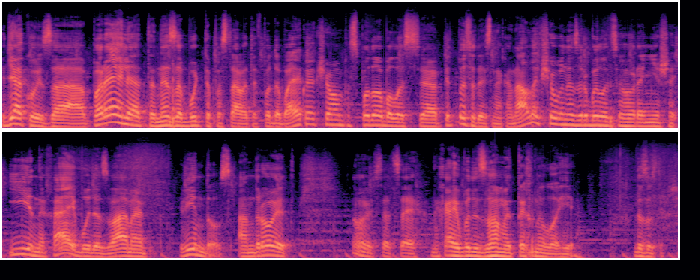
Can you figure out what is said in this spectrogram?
Дякую за перегляд. Не забудьте поставити вподобайку, якщо вам сподобалося. Підписуйтесь на канал, якщо ви не зробили цього раніше. І нехай буде з вами Windows, Android. Ну і все це. Нехай буде з вами технології. До зустрічі.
